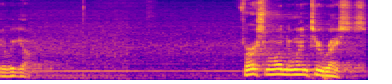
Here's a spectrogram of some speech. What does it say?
Here we go. First one to win two races.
